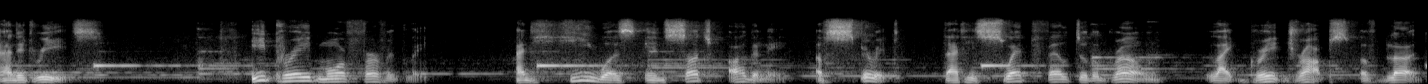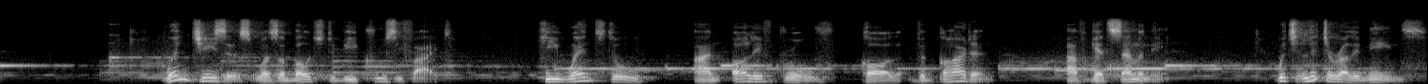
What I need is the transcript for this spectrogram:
and it reads He prayed more fervently, and he was in such agony of spirit that his sweat fell to the ground like great drops of blood. When Jesus was about to be crucified, he went to an olive grove called the Garden of Gethsemane, which literally means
